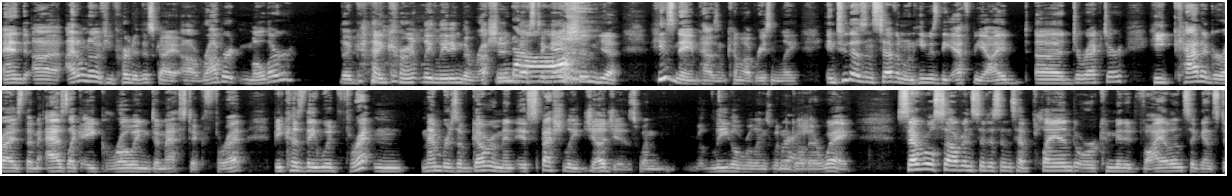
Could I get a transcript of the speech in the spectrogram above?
And uh, I don't know if you've heard of this guy, uh, Robert Mueller, the guy currently leading the Russia Nah. investigation. Yeah, his name hasn't come up recently. In 2007, when he was the FBI uh, director, he categorized them as like a growing domestic threat because they would threaten members of government, especially judges, when legal rulings wouldn't go their way. Several sovereign citizens have planned or committed violence against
